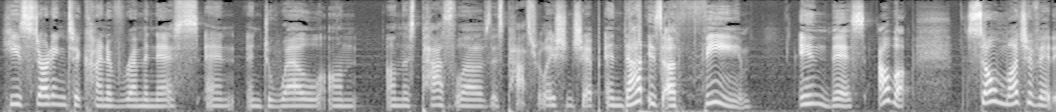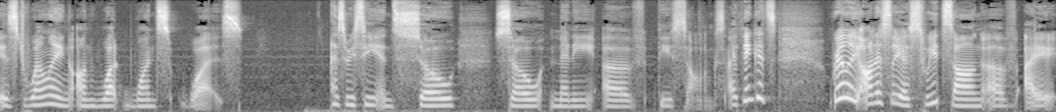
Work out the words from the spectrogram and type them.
He's starting to kind of reminisce and, and dwell on on this past love, this past relationship. And that is a theme in this album. So much of it is dwelling on what once was, as we see in so, so many of these songs. I think it's really honestly a sweet song of I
